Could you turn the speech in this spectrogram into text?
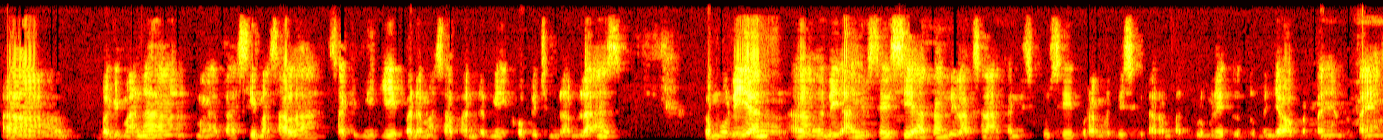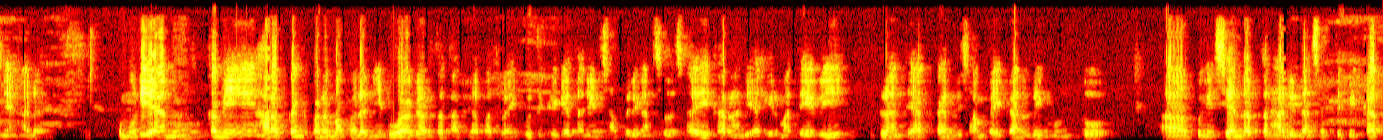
uh, bagaimana mengatasi masalah sakit gigi pada masa pandemi COVID-19. Kemudian uh, di akhir sesi akan dilaksanakan diskusi kurang lebih sekitar 40 menit untuk menjawab pertanyaan-pertanyaan yang ada. Kemudian kami harapkan kepada Bapak dan Ibu agar tetap dapat mengikuti kegiatan ini sampai dengan selesai karena di akhir materi itu nanti akan disampaikan link untuk uh, pengisian daftar hadir dan sertifikat.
